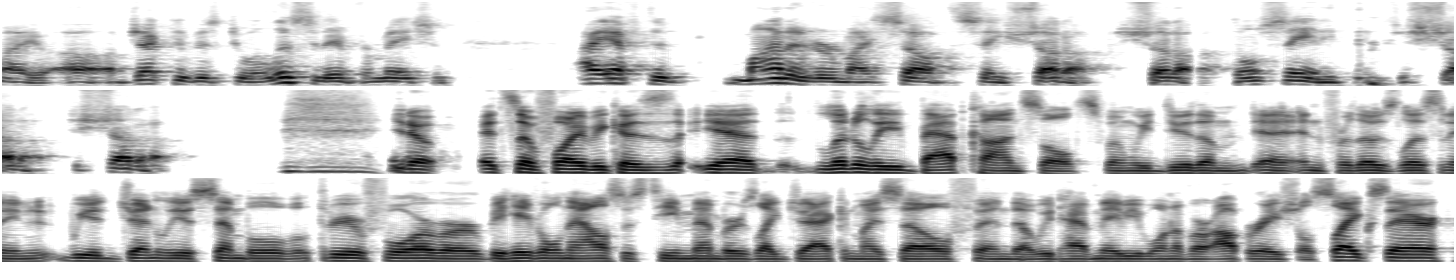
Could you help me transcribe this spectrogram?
my uh, objective is to elicit information. I have to monitor myself to say, shut up, shut up, don't say anything, just shut up, just shut up. You know, it's so funny because, yeah, literally BAP consults when we do them. And for those listening, we generally assemble three or four of our behavioral analysis team members, like Jack and myself, and uh, we'd have maybe one of our operational psychs there.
